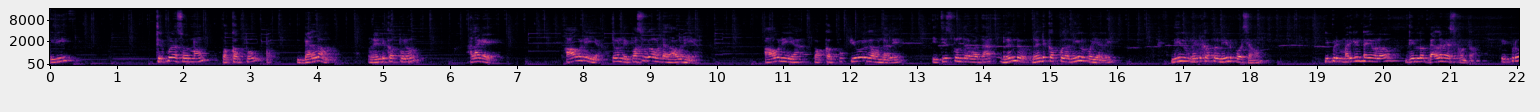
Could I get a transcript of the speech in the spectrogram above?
ఇది త్రిపుర సూర్ణం ఒక కప్పు బెల్లం రెండు కప్పులు అలాగే ఆవు నెయ్యి చూడండి పసుపుగా ఉంటుంది ఆవు నెయ్య ఆవు ఒక కప్పు ప్యూర్గా ఉండాలి. ఇది తీసుకున్న తర్వాత రెండు రెండు కప్పుల నీళ్ళు పోయాలి. నీళ్ళు రెండు కప్పుల నీళ్ళు పోసాము. ఇప్పుడు మరిగిన టైంలో దీనిలో బెల్లం వేసుకుంటాం. ఇప్పుడు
